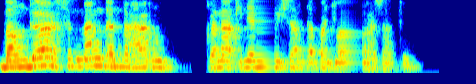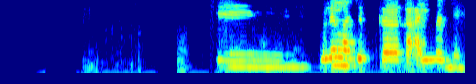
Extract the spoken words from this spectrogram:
bangga, senang dan terharu karena akhirnya bisa mendapat juara satu. Oke boleh lanjut ke Kak Aiman deh.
